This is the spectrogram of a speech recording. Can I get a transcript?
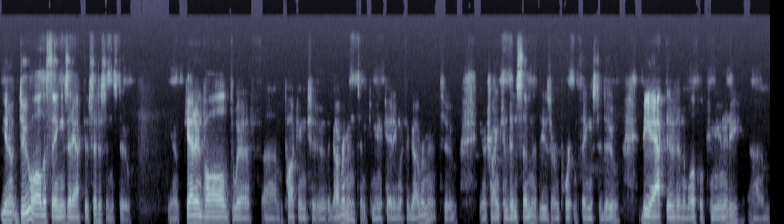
you know, do all the things that active citizens do. You know, get involved with um, talking to the government and communicating with the government to, you know, try and convince them that these are important things to do. Be active in the local community. Um,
